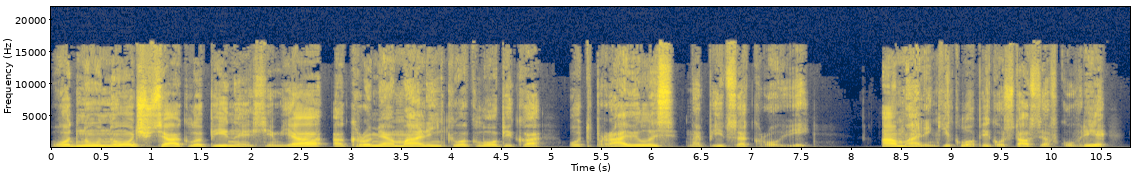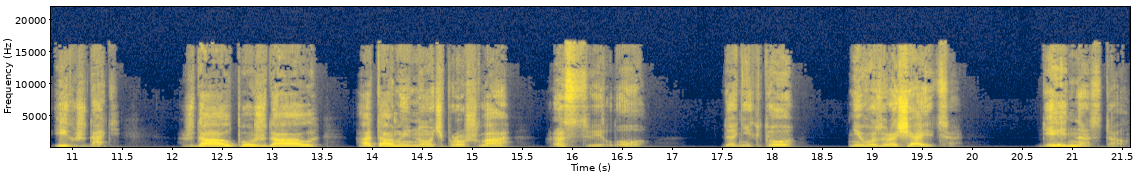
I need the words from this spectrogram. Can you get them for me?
В одну ночь вся клопиная семья, окромя маленького клопика, отправилась напиться крови. А маленький клопик остался в ковре их ждать. Ждал-пождал, а там и ночь прошла, расцвело. Да никто не возвращается. День настал,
